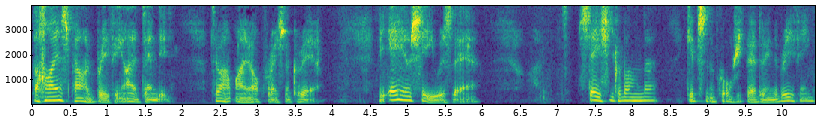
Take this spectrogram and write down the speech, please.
the highest powered briefing I attended throughout my operational career. The AOC was there, station commander, Gibson, of course, was there doing the briefing,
